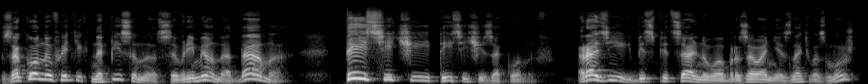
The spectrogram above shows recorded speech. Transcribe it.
Законов этих написано со времен Адама тысячи и тысячи законов. Разве их без специального образования знать возможно?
